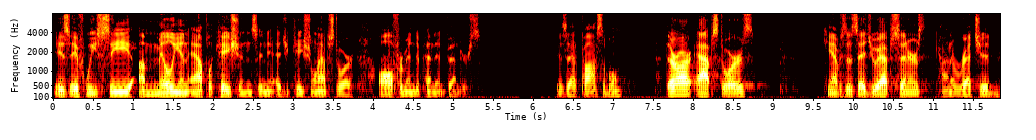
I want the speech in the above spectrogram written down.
is if we see a million applications in the Educational App Store, all from independent vendors. Is that possible? There are app stores. Canvas's EduApp Center's kind of wretched.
